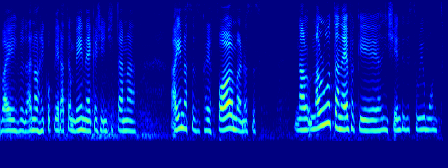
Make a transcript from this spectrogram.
vai ajudar a recuperar também, né? Que a gente está na, aí nessas reformas, nessas na, na, luta, né? Porque a enchente destruiu muito.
